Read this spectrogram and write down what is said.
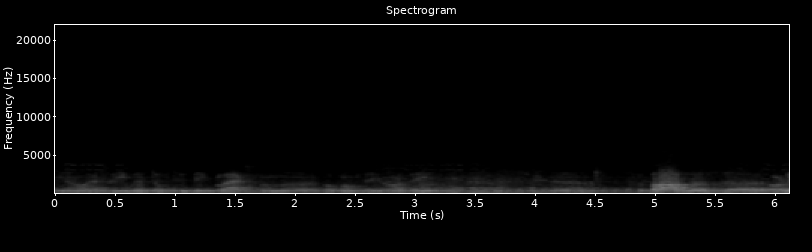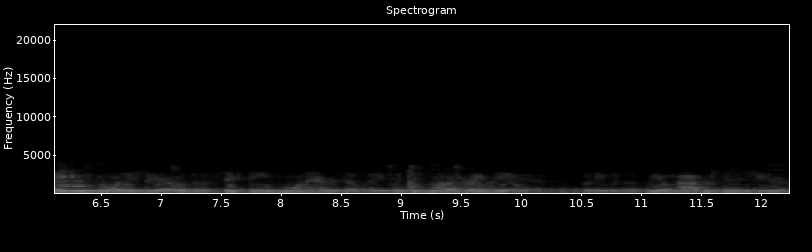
you know, after he whipped those two big blacks from uh, Oklahoma City Northeast. Uh, Bob was uh, our leading scorer this year with a 16-point average, I believe, which is not a great deal, but he was a real high percentage shooter,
